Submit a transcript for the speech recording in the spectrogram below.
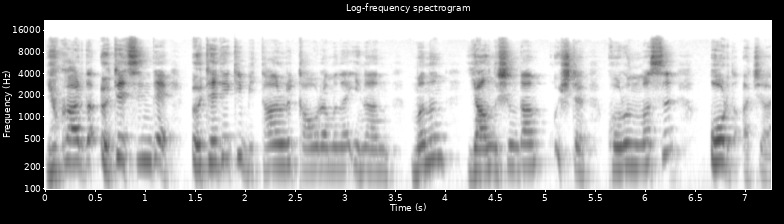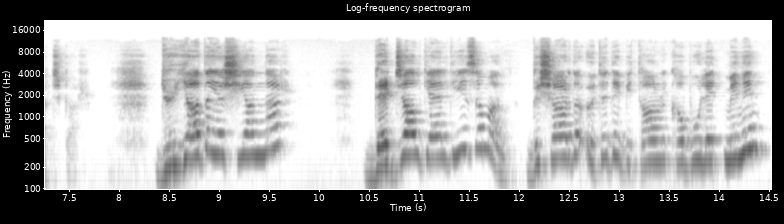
Yukarıda ötesinde, ötedeki bir tanrı kavramına inanmanın yanlışından işte korunması orada açığa çıkar. Dünyada yaşayanlar Deccal geldiği zaman dışarıda ötede bir tanrı kabul etmenin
